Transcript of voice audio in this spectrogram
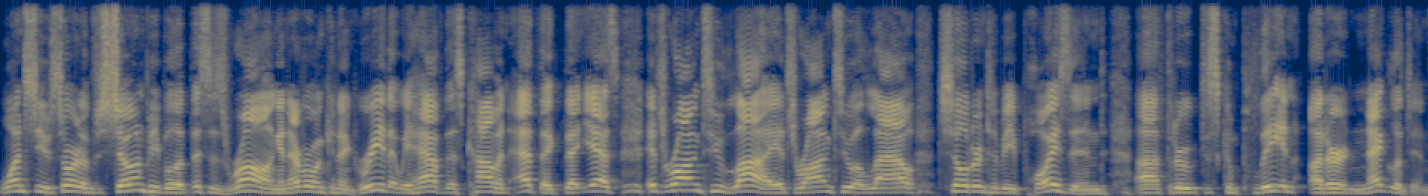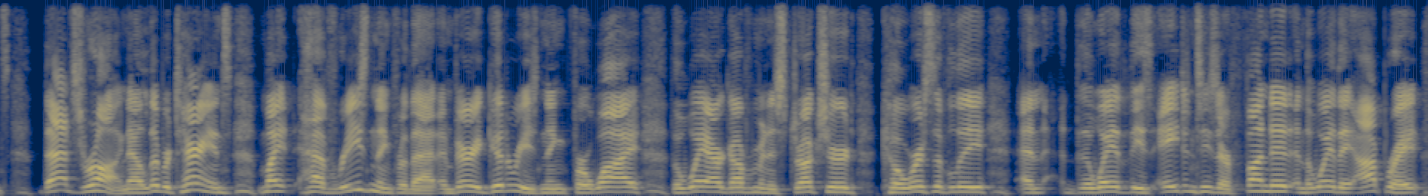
once you've sort of shown people that this is wrong, and everyone can agree that we have this common ethic that yes, it's wrong to lie, it's wrong to allow children to be poisoned uh, through just complete and utter negligence. That's wrong. Now, libertarians might have reasoning for that, and very good reasoning for why the way our government is structured coercively and the way that these agencies are funded and the way they operate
